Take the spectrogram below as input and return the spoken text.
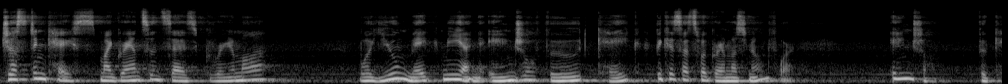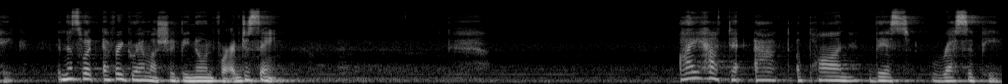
just in case my grandson says, Grandma, will you make me an angel food cake? Because that's what grandma's known for angel food cake. And that's what every grandma should be known for. I'm just saying. I have to act upon this recipe.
